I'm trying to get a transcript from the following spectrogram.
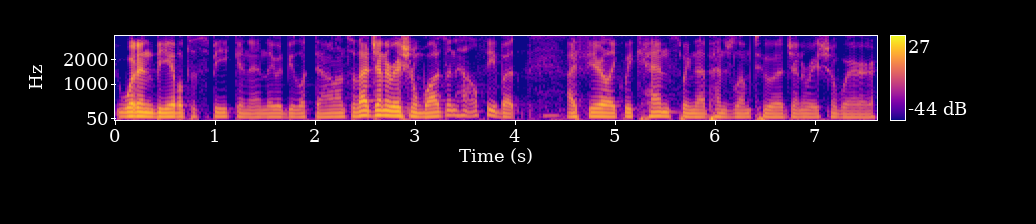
wouldn't be able to speak, and, and they would be looked down on. So that generation wasn't healthy. But I feel like we can swing that pendulum to a generation where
